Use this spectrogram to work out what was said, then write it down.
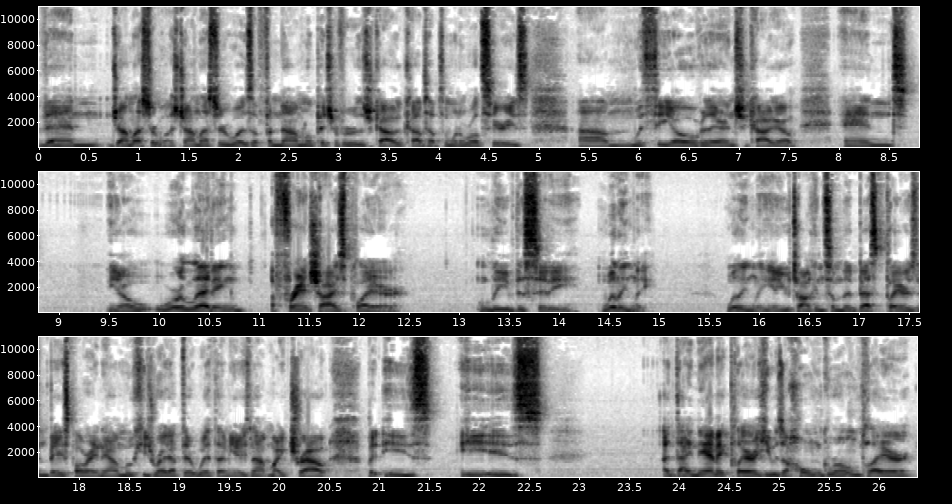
than Jon Lester was. Jon Lester was a phenomenal pitcher for the Chicago Cubs, helped them win a World Series um, with Theo over there in Chicago. And, you know, we're letting a franchise player leave the city willingly. Willingly, you know, you're talking some of the best players in baseball right now. Mookie's right up there with them. You know, he's not Mike Trout, but he's he is a dynamic player. He was a homegrown player.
